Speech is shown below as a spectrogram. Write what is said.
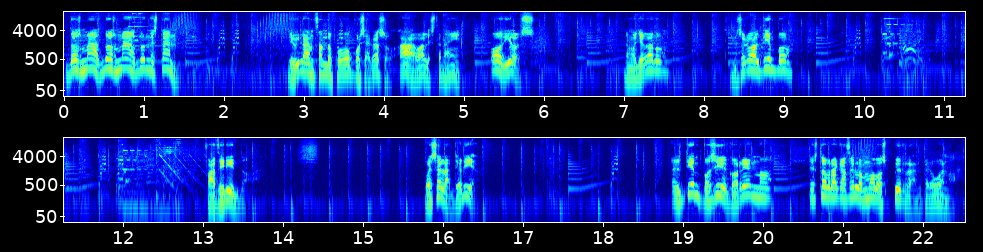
Dos más, dos más. ¿Dónde están? Yo voy lanzando fuego por si acaso. Ah, vale, están ahí. ¡Oh, Dios! No hemos llegado. Se nos acaba el tiempo. Facilito. Pues es la teoría. El tiempo sigue corriendo. Esto habrá que hacerlo en modo speedrun, pero bueno.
